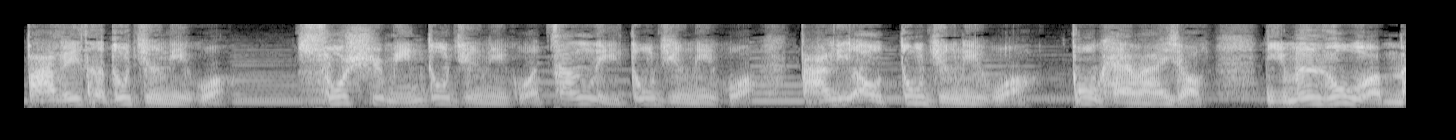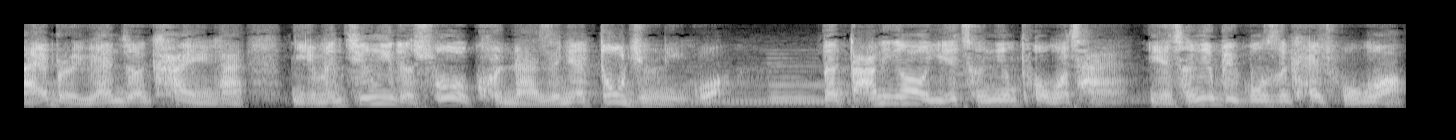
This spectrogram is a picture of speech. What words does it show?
巴菲特都经历过，苏世民都经历过，张磊都经历过，达利奥都经历过，不开玩笑。你们如果买本原则看一看，你们经历的所有困难，人家都经历过。那达利奥也曾经破过产，也曾经被公司开除过，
